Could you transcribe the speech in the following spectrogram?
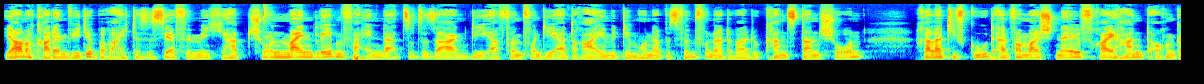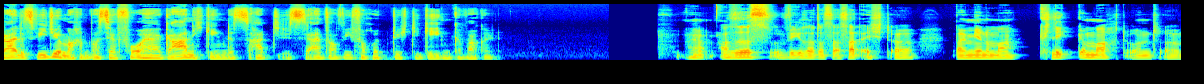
Ja, noch gerade im Videobereich, das ist ja für mich, hat schon mein Leben verändert, sozusagen, die R5 und die R3 mit dem 100 bis 500, weil du kannst dann schon relativ gut einfach mal schnell frei Hand auch ein geiles Video machen, was ja vorher gar nicht ging. Das hat, ist ja einfach wie verrückt durch die Gegend gewackelt. Ja, also das, wie gesagt, das, das hat echt äh, bei mir nochmal Klick gemacht und äh,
